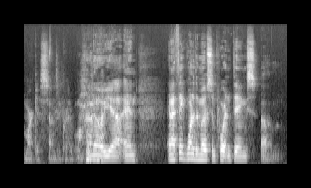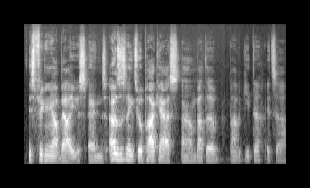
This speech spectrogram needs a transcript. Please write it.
Marcus sounds incredible. no, yeah, and and I think one of the most important things um, is figuring out values. And I was listening to a podcast um, about the Bhagavad Gita. It's uh,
